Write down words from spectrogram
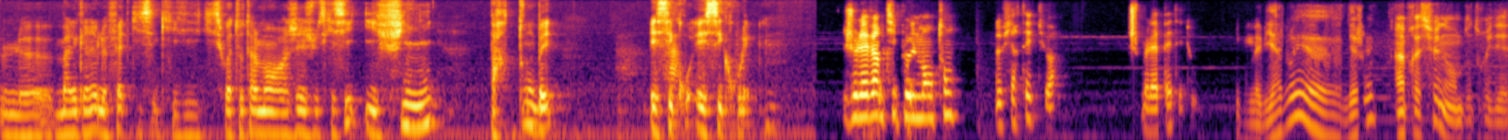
le, malgré le fait qu'il soit totalement enragé jusqu'ici, il finit par tomber et s'écrou- et s'écrouler. je lève un petit peu le menton de fierté, tu vois. Je me la pète et tout. Mais bien joué, euh, bien joué. Impressionnant, druides.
